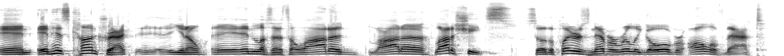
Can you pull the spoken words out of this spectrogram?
And in his contract, eh, you know, and listen, it's a lot of, lot of, lot of sheets. So the players never really go over all of that.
